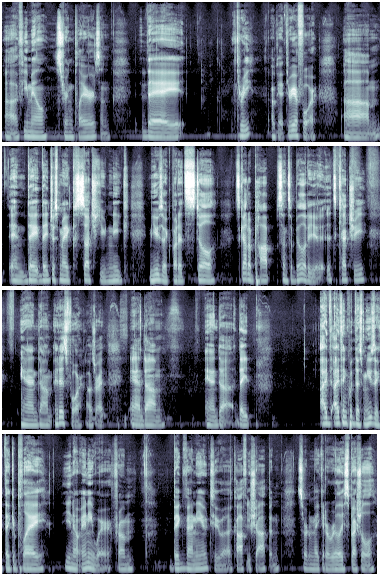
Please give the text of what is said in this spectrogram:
uh, female string players, and they three okay three or four um, and they they just make such unique music but it's still it's got a pop sensibility. It's catchy and um, it is four. I was right. And um, and uh, they I, I think with this music they could play you know anywhere from big venue to a coffee shop and sort of make it a really special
